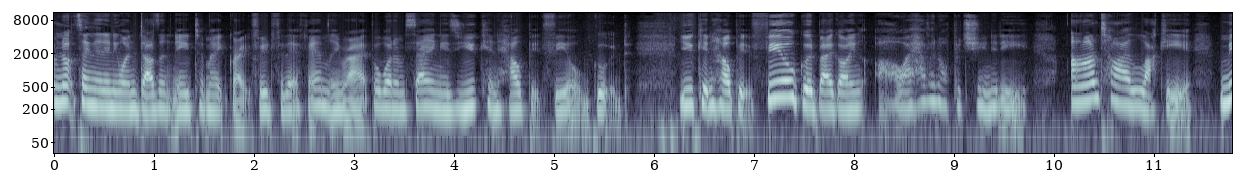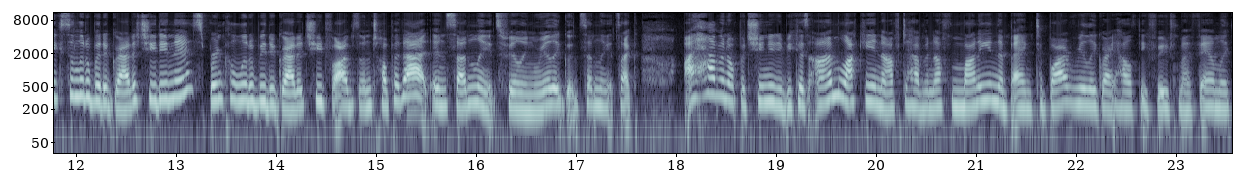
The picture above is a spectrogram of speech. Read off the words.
I'm not saying that anyone doesn't need to make great food for their family, right? But what I'm saying is you can help it feel good. You can help it feel good by going, Oh, I have an opportunity. Aren't I lucky? Mix a little bit of gratitude in there, sprinkle a little bit of gratitude vibes on top of that, and suddenly it's feeling really good. Suddenly it's like, I have an opportunity because I'm lucky enough to have enough money in the bank to buy really great healthy food for my family.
